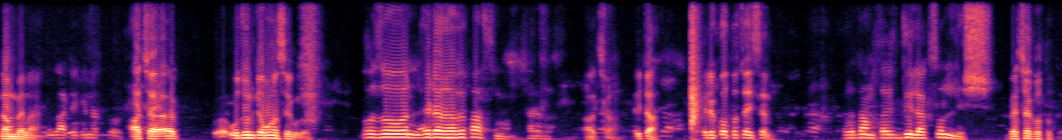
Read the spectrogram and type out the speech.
নামবে না। আচ্ছা আহ, ওজন কেমন আছে এগুলো? ওজন এটার হবে পাঁচ মন সাড়ে পাঁচ আচ্ছা এটা? এটা কত চাইছেন? ওর দাম চাই দুই লাখ চল্লিশ। বেচা কততে?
